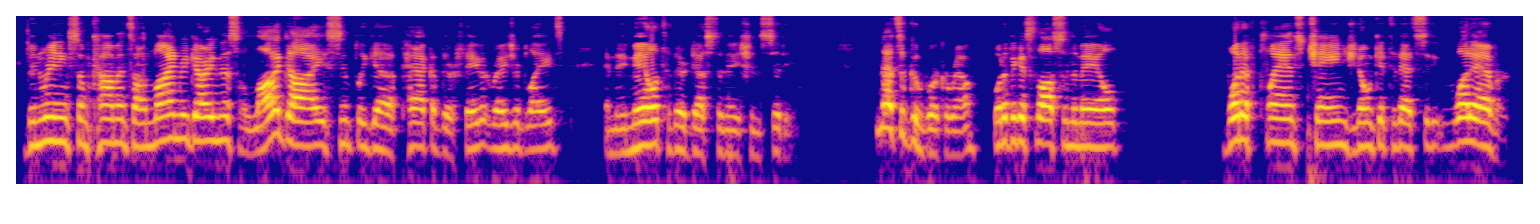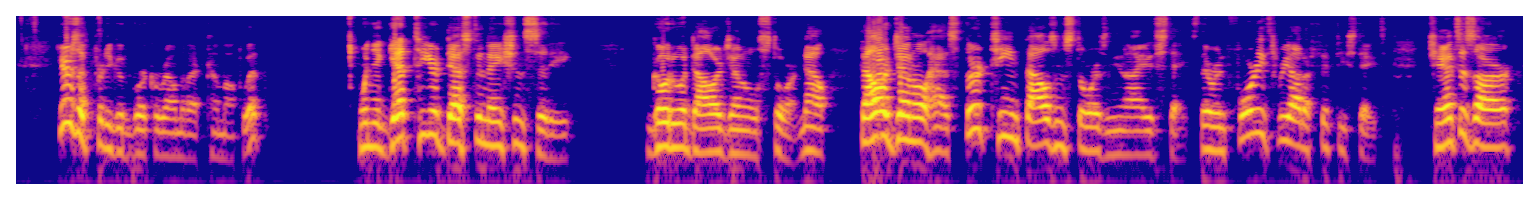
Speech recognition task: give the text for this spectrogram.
been reading some comments online regarding this. A lot of guys simply get a pack of their favorite razor blades and they mail it to their destination city. And that's a good workaround. What if it gets lost in the mail? What if plans change, you don't get to that city? Whatever. Here's a pretty good workaround that I've come up with. When you get to your destination city, go to a Dollar General store. Now, Dollar General has 13,000 stores in the United States. They're in 43 out of 50 states. Chances are,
